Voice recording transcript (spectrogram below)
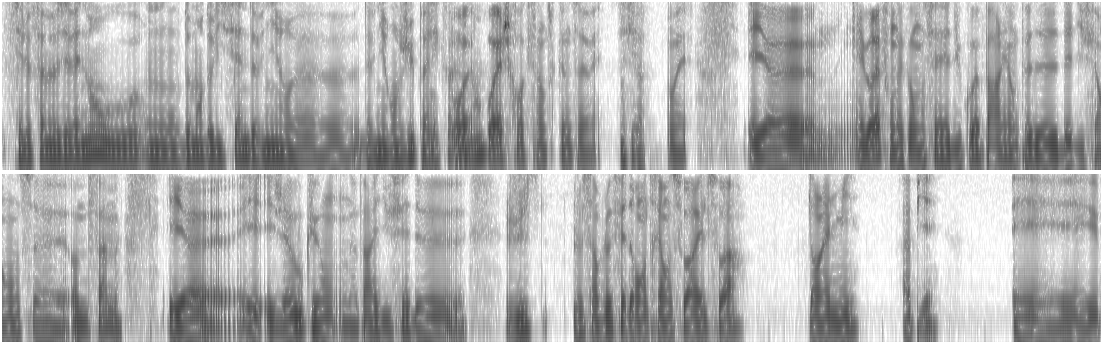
c'est le fameux événement où on demande aux lycéennes de venir euh, de venir en jupe à l'école, ouais, non? ouais, je crois que c'est un truc comme ça, ouais. C'est Ok. ça, ouais. Et, euh, et bref, on a commencé du coup à parler un peu de, des différences hommes-femmes. Et, et, et j'avoue qu'on on a parlé du fait de juste le simple fait de rentrer en soirée le soir, dans la nuit, à pied. Et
